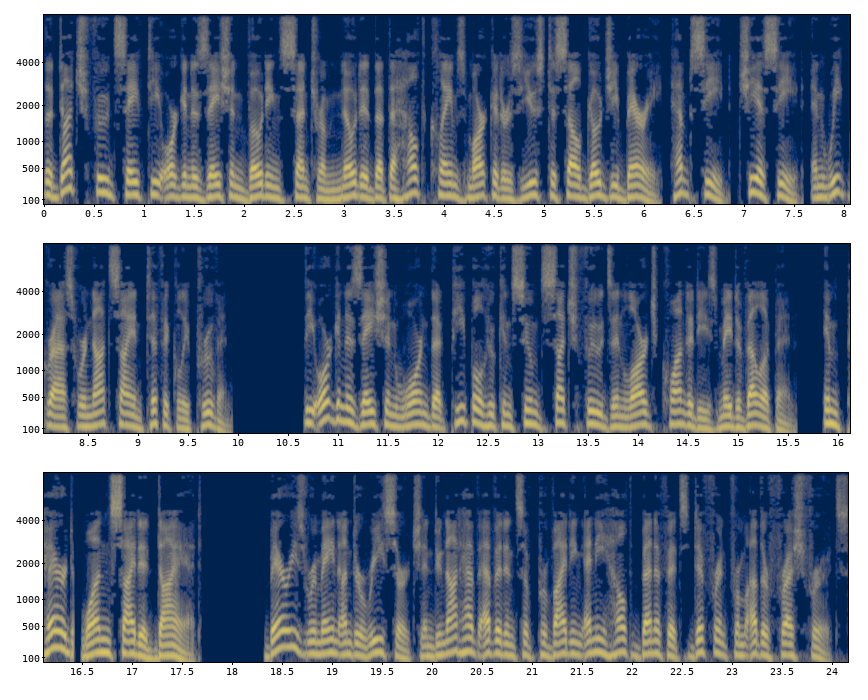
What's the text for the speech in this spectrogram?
The Dutch food safety organization Voedingscentrum noted that the health claims marketers used to sell goji berry, hemp seed, chia seed, and wheatgrass were not scientifically proven. The organization warned that people who consumed such foods in large quantities may develop an impaired, one-sided diet. Berries remain under research and do not have evidence of providing any health benefits different from other fresh fruits.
